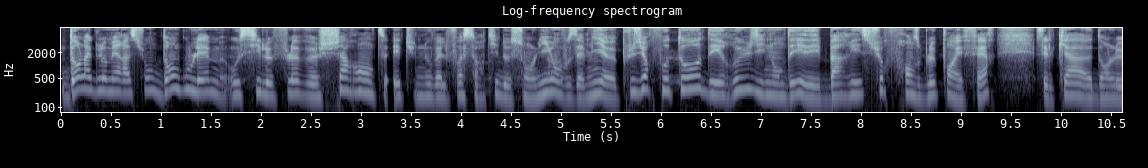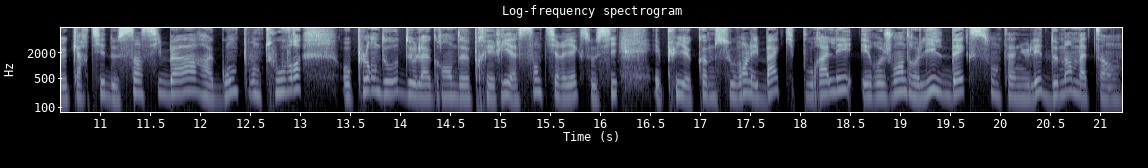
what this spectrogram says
Dans l'agglomération d'Angoulême aussi, le fleuve Charente est une nouvelle fois sorti de son lit. On vous a mis euh, plusieurs photos des rues inondées et barrées sur francebleu.fr. C'est le cas dans le quartier de Saint-Cybard, à Gonpontouvre, au plan d'eau de la Grande Prairie à Saint-Iriex aussi. Et puis, comme souvent, les bacs pour aller et rejoindre l'île d'Aix sont annulés demain matin.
